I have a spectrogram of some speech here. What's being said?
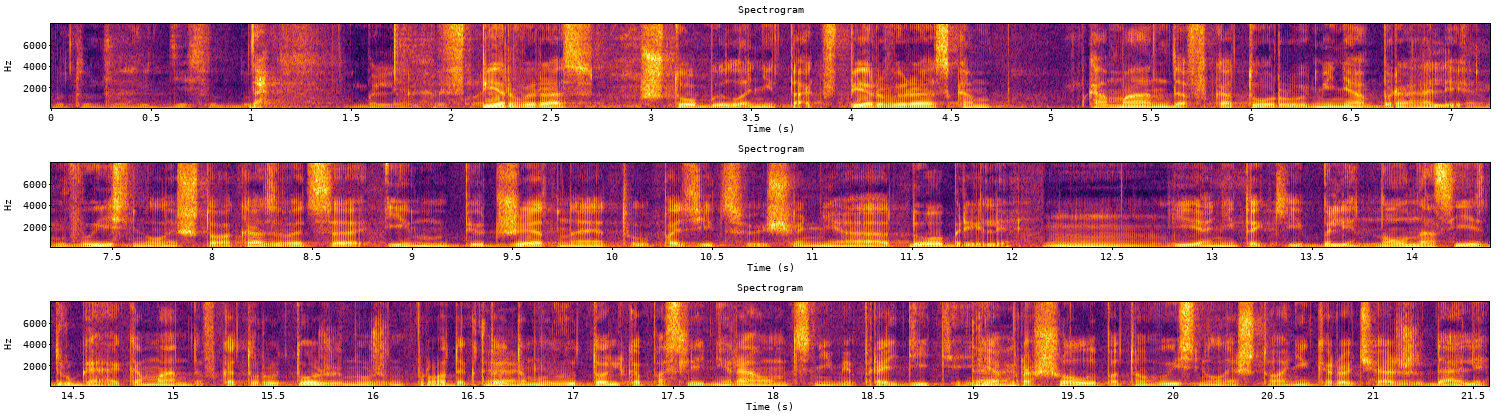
вот он вот здесь вот был. Да. Блин, прикольно. В первый раз что было не так? В первый раз комп команда, в которую меня брали, выяснилось, что, оказывается, им бюджет на эту позицию еще не одобрили. Mm. И они такие, блин, но у нас есть другая команда, в которую тоже нужен продукт, поэтому вы только последний раунд с ними пройдите. Так. Я прошел, и потом выяснилось, что они, короче, ожидали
